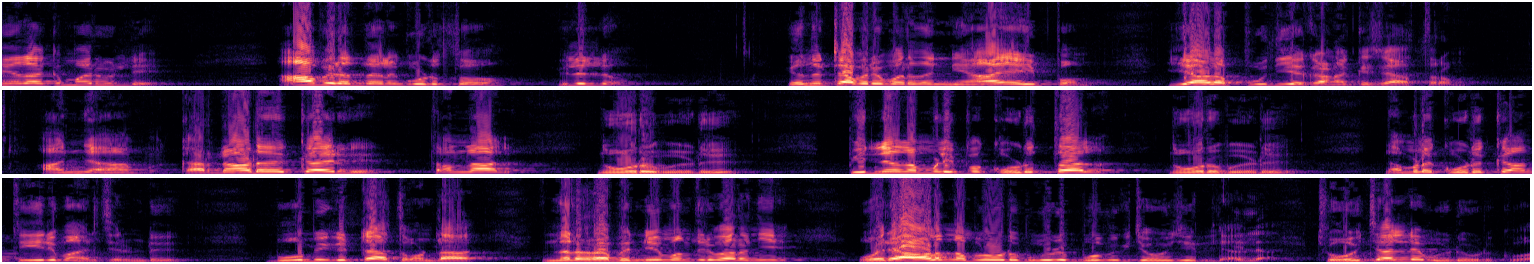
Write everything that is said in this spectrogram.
നേതാക്കന്മാരും ഇല്ലേ? അവരെന്തെങ്കിലും കൊടുത്തോ? ഇല്ലല്ലോ. എന്നിട്ട് അവർ പറയുന്ന ന്യായം ഇപ്പം ഇയാളെ പുതിയ കണക്ക് ശാസ്ത്രം. അഞ്ഞ കർണാടകക്കാർ തന്നാൽ നൂറ് വീട്. പിന്നെ നമ്മളിപ്പോൾ കൊടുത്താൽ നൂറ് വീട്. നമ്മൾ കൊടുക്കാൻ തീരുമാനിച്ചിട്ടുണ്ട്. ഭൂമി കിട്ടാത്തതുകൊണ്ടാണ് ഇന്നലെ റവന്യൂ മന്ത്രി പറഞ്ഞ് ഒരാളും നമ്മളോട് വീട് ഭൂമിക്ക് ചോദിച്ചില്ല ഇല്ല. ചോദിച്ചാലേ വീട് കൊടുക്കുക.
